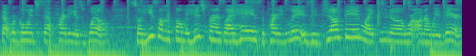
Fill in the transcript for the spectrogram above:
that were going to that party as well. So he's on the phone with his friends like, hey, is the party lit? Is it jumping? Like, you know, we're on our way there.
